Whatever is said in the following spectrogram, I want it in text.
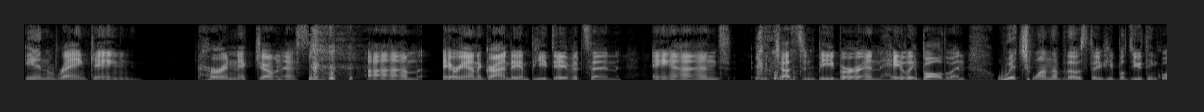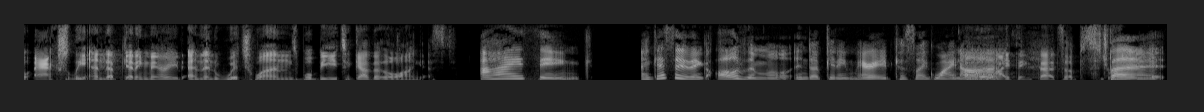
in ranking, her and Nick Jonas, um, Ariana Grande and Pete Davidson, and Justin Bieber and Hailey Baldwin. Which one of those three people do you think will actually end up getting married, and then which ones will be together the longest? I think I guess I think all of them will end up getting married because like why oh, not oh, I think that's a stretch.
